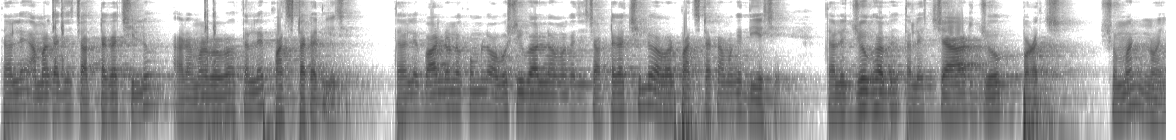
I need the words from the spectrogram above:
তাহলে আমার কাছে চার টাকা ছিল আর আমার বাবা তাহলে পাঁচ টাকা দিয়েছে। তাহলে বাড়লো না কমলো? অবশ্যই বাড়লো। আমার কাছে চার টাকা ছিল, আবার পাঁচ টাকা আমাকে দিয়েছে। তাহলে যোগ হবে, তাহলে চার যোগ পাঁচ সমান নয়।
